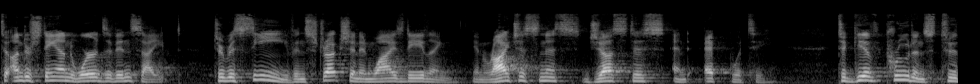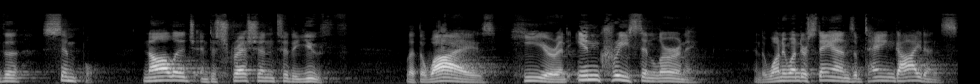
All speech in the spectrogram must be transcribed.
to understand words of insight, to receive instruction in wise dealing, in righteousness, justice, and equity, to give prudence to the simple, knowledge and discretion to the youth let the wise hear and increase in learning, and the one who understands obtain guidance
